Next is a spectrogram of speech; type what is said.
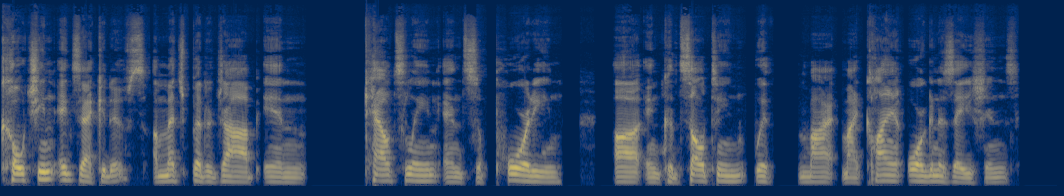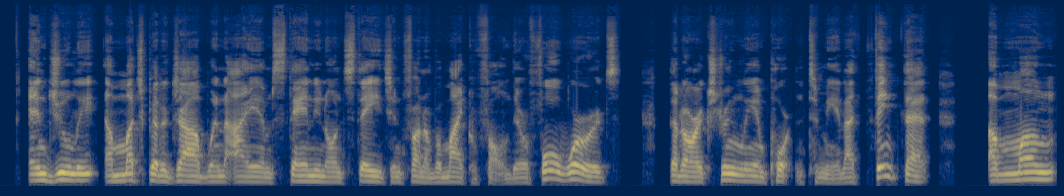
coaching executives, a much better job in counseling and supporting uh, and consulting with my my client organizations and Julie a much better job when I am standing on stage in front of a microphone. There are four words that are extremely important to me and I think that among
